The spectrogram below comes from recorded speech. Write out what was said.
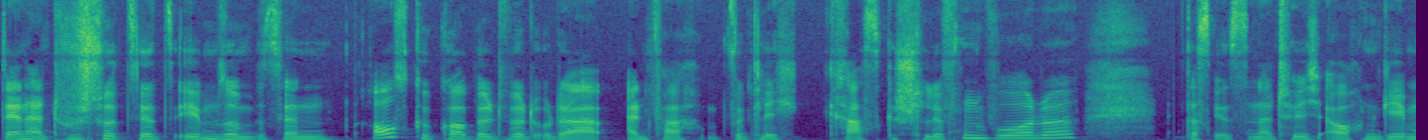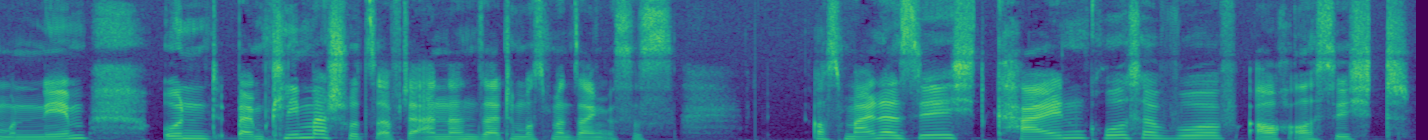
der Naturschutz jetzt eben so ein bisschen ausgekoppelt wird oder einfach wirklich krass geschliffen wurde. Das ist natürlich auch ein Geben und Nehmen. Und beim Klimaschutz auf der anderen Seite muss man sagen, ist es aus meiner Sicht kein großer Wurf. Auch aus Sicht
